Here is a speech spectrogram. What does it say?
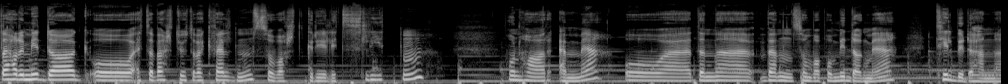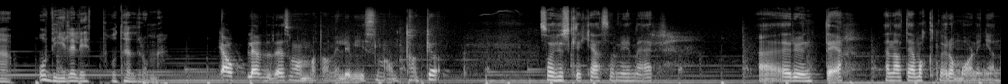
De hadde middag, og etter hvert utover kvelden så ble Gry litt sliten. Hun har ME, og denne vennen som var på middag med, tilbydde henne å hvile litt på hotellrommet. Jeg opplevde det som om at han ville vise meg omtanke. Så husker ikke jeg så mye mer rundt det enn at jeg våkner om morgenen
